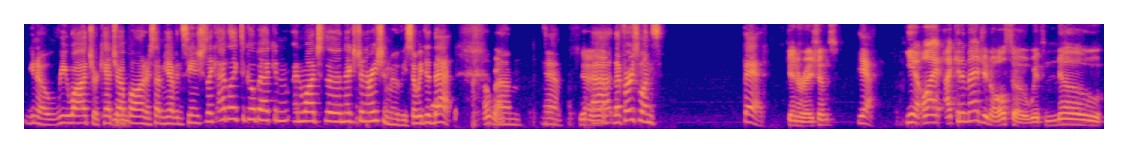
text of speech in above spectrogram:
you know, rewatch or catch up on, or something you haven't seen?" She's like, "I'd like to go back and, and watch the Next Generation movie." So we did that. okay. Um, yeah. yeah, yeah. Uh, the first one's bad. Generations. Yeah. Yeah, well, I, I can imagine also with no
